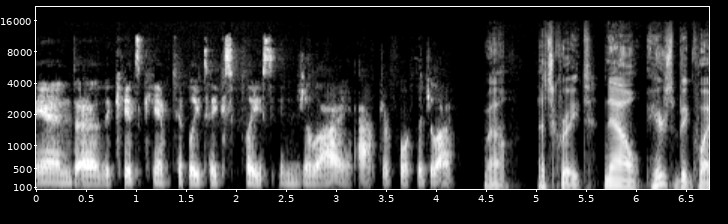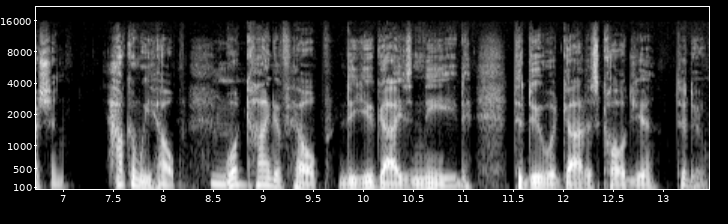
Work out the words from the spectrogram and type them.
and uh, the kids camp typically takes place in July after Fourth of July. Wow, that's great. Now, here's a big question. How can we help? Mm. What kind of help do you guys need to do what God has called you to do?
